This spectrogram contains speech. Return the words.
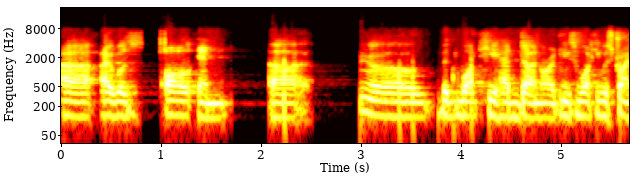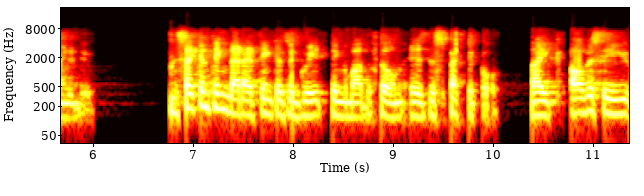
uh, I was all in uh, uh, with what he had done, or at least what he was trying to do. The second thing that I think is a great thing about the film is the spectacle. Like obviously,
